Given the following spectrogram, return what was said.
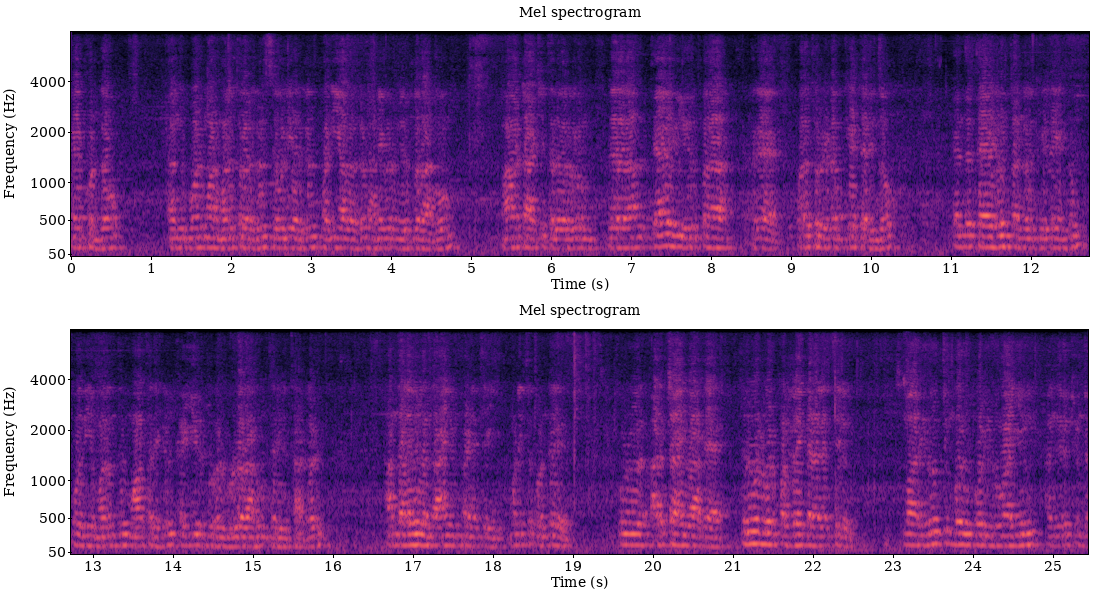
மேற்கொண்டோம். அங்கு போதுமான மருத்துவர்கள் செவிலியர்கள் பணியாளர்கள் அனைவரும் இருப்பதாகவும் மாவட்ட ஆட்சித்தலைவர்களும் வேறு ஏதாவது தேவைகள் இருப்பதாக மருத்துவரிடம் கேட்டறிந்தோம். எந்த தேவைகளும் தங்களுக்கு இல்லை என்றும் போதிய மருந்து மாத்திரைகள் கையிருப்புகள் உள்ளதாகவும் தெரிவித்தார்கள். அந்த அளவில் அந்த ஆய்வு பயணத்தை முடித்துக் கொண்டு குழு அடுத்த ஆய்வாக திருவள்ளூர் பல்கலைக்கழகத்தில் சுமார் இருபத்தி ஒன்பது கோடி ரூபாயில் அங்கு இருக்கின்ற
